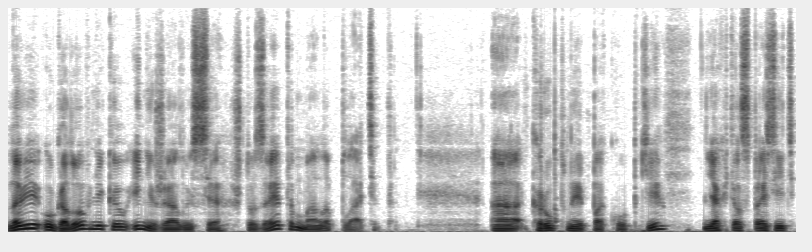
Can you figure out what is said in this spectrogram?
Лови уголовников и не жалуйся, что за это мало платят. А крупные покупки, я хотел спросить,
